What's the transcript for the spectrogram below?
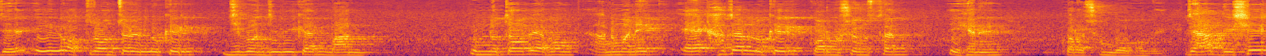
যে এই অত্র অঞ্চলের লোকের জীবন জীবিকার মান উন্নত হবে এবং আনুমানিক এক হাজার লোকের কর্মসংস্থান এখানে করা সম্ভব হবে, যা দেশের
